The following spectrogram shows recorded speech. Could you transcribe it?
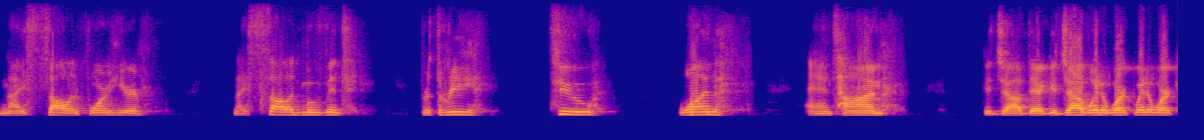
Nice solid form here. Nice solid movement for three, two, one, and time. Good job there. Good job. Way to work. Way to work.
